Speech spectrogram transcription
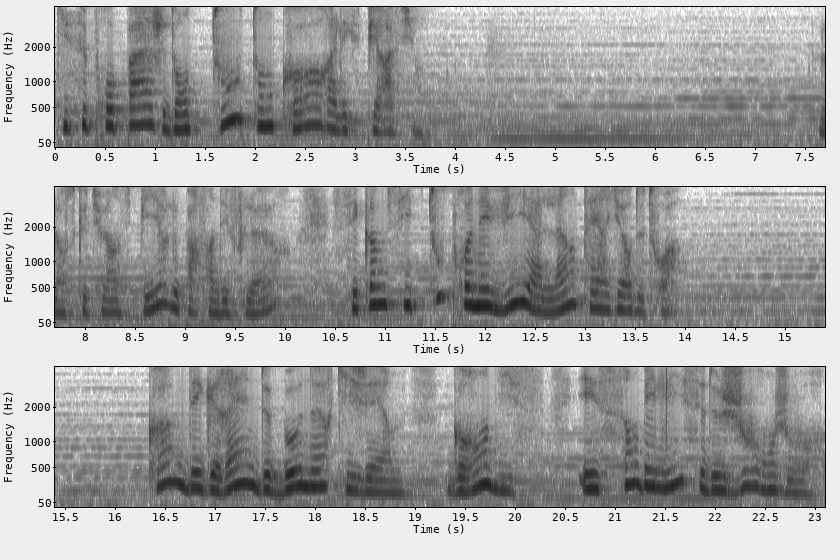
qui se propage dans tout ton corps à l'expiration. Lorsque tu inspires le parfum des fleurs, c'est comme si tout prenait vie à l'intérieur de toi. Comme des graines de bonheur qui germent, grandissent et s'embellissent de jour en jour.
